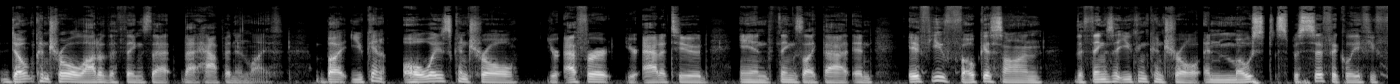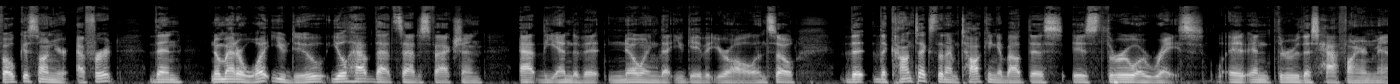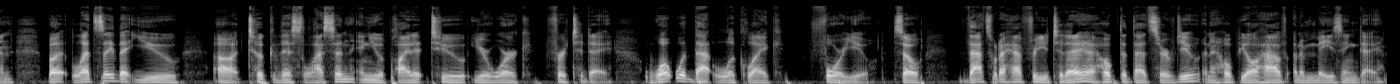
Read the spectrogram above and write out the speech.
don't control a lot of the things that that happen in life, but you can always control your effort, your attitude, and things like that. And if you focus on the things that you can control, and most specifically, if you focus on your effort, then no matter what you do, you'll have that satisfaction at the end of it, knowing that you gave it your all. And so the the context that I'm talking about this is through a race and through this half Ironman. But let's say that you uh, took this lesson and you applied it to your work for today. What would that look like for you? So that's what I have for you today. I hope that that served you, and I hope you all have an amazing day.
